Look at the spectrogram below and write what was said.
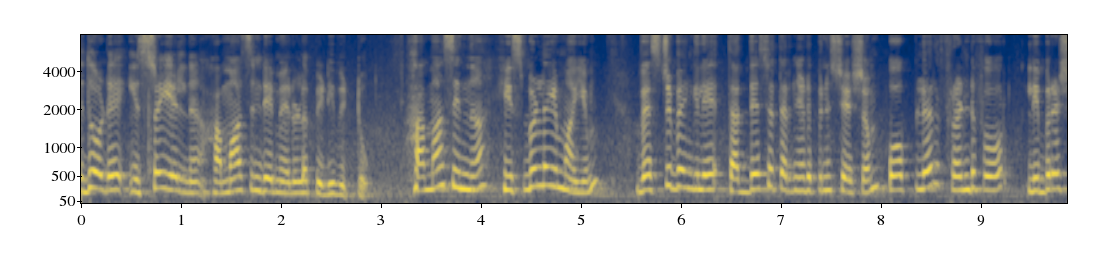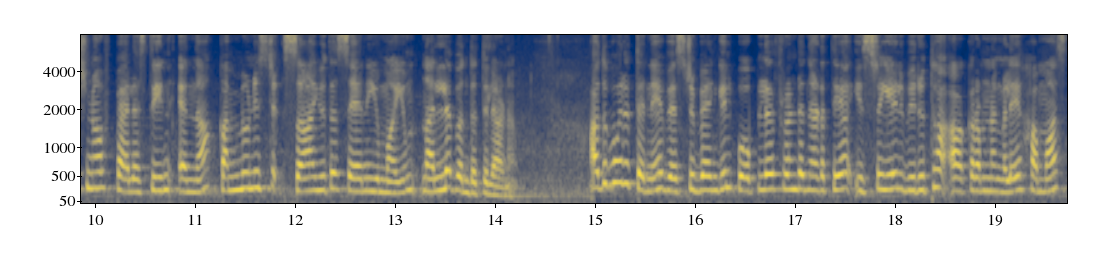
ഇതോടെ ഇസ്രയേലിന് ഹമാസിന്റെ മേലുള്ള പിടിവിട്ടു. ഹമാസ് ഇന്ന് ഹിസ്ബുള്ളയുമായും വെസ്റ്റ് ബംഗിലെ തദ്ദേശ തെരഞ്ഞെടുപ്പിന് ശേഷം popular front for liberation of Palestine എന്ന കമ്മ്യൂണിസ്റ്റ് സായുധ സേനയുമായും നല്ല ബന്ധത്തിലാണ്. അതുപോലെ തന്നെ വെസ്റ്റ് ബാങ്കിൽ പോപ്പുലർ ഫ്രണ്ട് നടത്തിയ ഇസ്രയേൽ വിരുദ്ധ ആക്രമണങ്ങളെ ഹമാസ്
